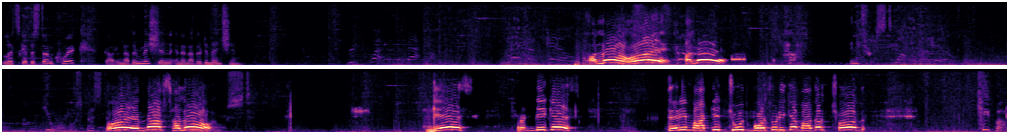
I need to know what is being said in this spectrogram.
Let's get this done quick. Got another mission in another dimension. Hello, oi! Hello! Ha! Interesting. Almost MFs hello. Guess रंडी केस तेरी माँ की चूत बोसुड़ी के मादर छोद Keep up.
